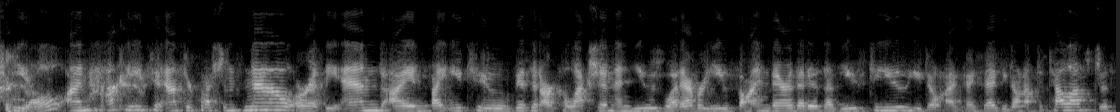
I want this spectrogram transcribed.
spiel. I'm happy to answer questions now or at the end. I invite you to visit our collection and use whatever you find there that is of use to you. You don't, like I said, you don't have to tell us. Just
